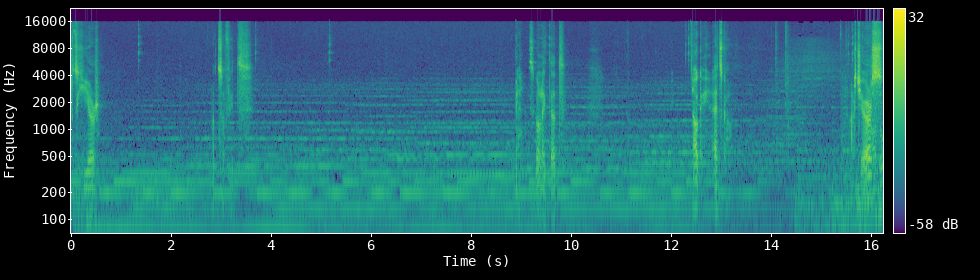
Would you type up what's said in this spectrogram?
Support here. Lots of it. Yeah, let's go like that. Okay, let's go. Archers.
